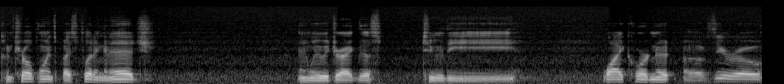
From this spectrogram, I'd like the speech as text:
control points by splitting an edge and we would drag this to the y coordinate of 0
